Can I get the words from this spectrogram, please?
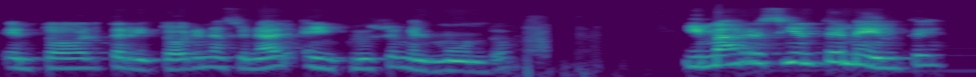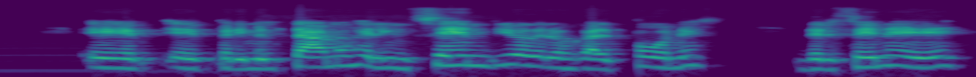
en todo el territorio nacional e incluso en el mundo. Y más recientemente eh, experimentamos el incendio de los galpones del CNE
